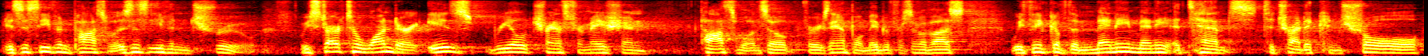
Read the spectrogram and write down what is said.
Is this even possible? Is this even true? We start to wonder, is real transformation possible. And so, for example, maybe for some of us, we think of the many, many attempts to try to control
